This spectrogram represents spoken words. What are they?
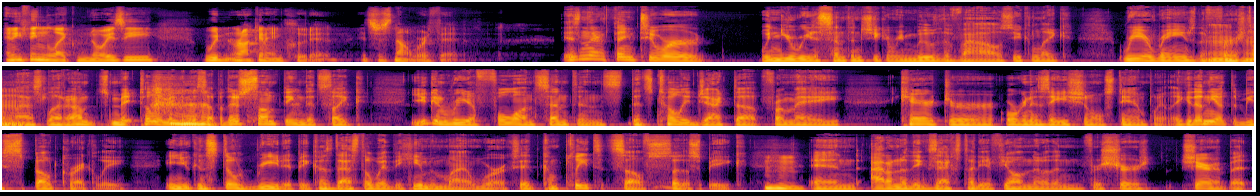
anything like noisy. We're not going to include it. It's just not worth it. Isn't there a thing too where when you read a sentence, you can remove the vowels. You can like rearrange the 1st mm-hmm. and last letter. I'm totally making this up, but there's something that's like you can read a full on sentence that's totally jacked up from a character organizational standpoint. Like it doesn't have to be spelled correctly, and you can still read it because that's the way the human mind works. It completes itself, so to speak. Mm-hmm. And I don't know the exact study. If y'all know, then for sure share it. But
